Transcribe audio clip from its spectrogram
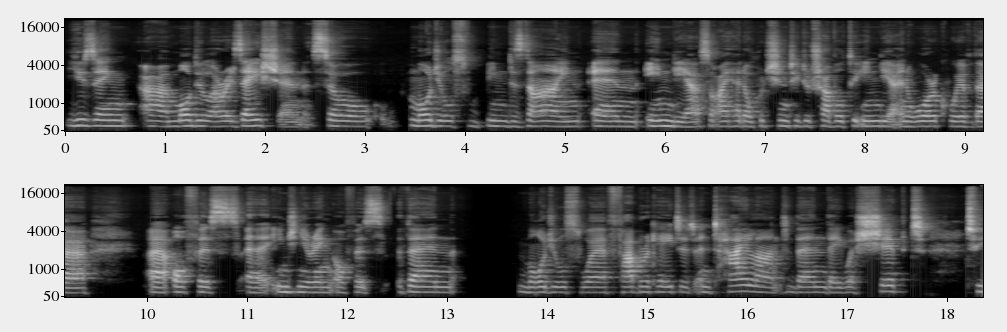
using uh, modularization. So modules being designed in india. So i had opportunity to travel to india and work with the uh, office uh, engineering office. Then modules were fabricated in thailand. Then they were shipped to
